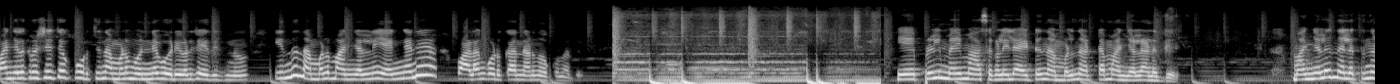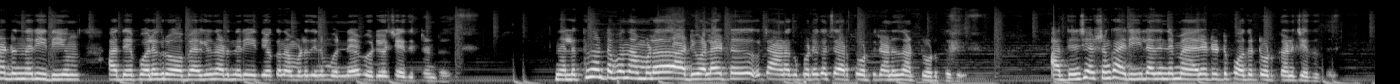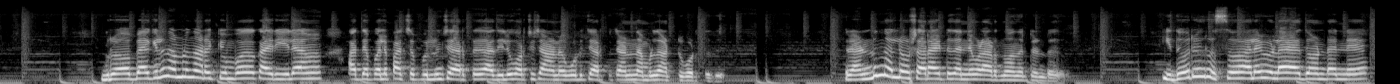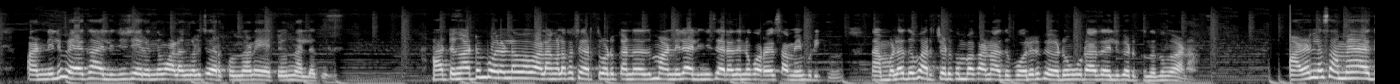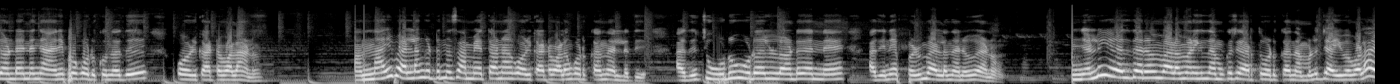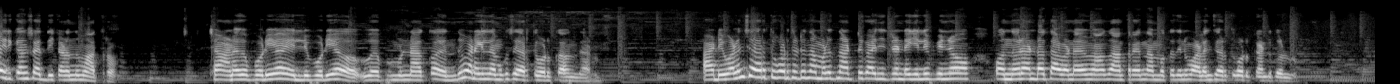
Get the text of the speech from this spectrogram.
മഞ്ഞൾ കൃഷിയെ കുറിച്ച് നമ്മൾ മുന്നേ വീഡിയോകൾ ചെയ്തിരുന്നു. ഇന്ന് നമ്മൾ മഞ്ഞളിന് എങ്ങനെ വളം കൊടുക്കാന്നാണ് നോക്കുന്നത്. ഏപ്രിൽ മെയ് മാസങ്ങളിലായിട്ട് നമ്മൾ നട്ട മഞ്ഞളാണിത്. മഞ്ഞൾ നിലത്ത് നടുന്ന രീതിയും അതേപോലെ ഗ്രോ ബാഗിൽ നടുന്ന രീതിയൊക്കെ നമ്മൾ ഇതിന് മുന്നേ വീഡിയോ ചെയ്തിട്ടുണ്ട്. നിലത്ത് നട്ടപ്പോൾ നമ്മൾ അടിവളമായിട്ട് ചാണകപ്പൊടിയൊക്കെ ചേർത്ത് കൊടുത്തിട്ടാണ് നട്ടു കൊടുത്തത് അതിനുശേഷം കരിയിൽ അതിന്റെ മേലെ ഇട്ടിട്ട് പുതട്ട് കൊടുക്കുകയാണ് ചെയ്തത്. ഗ്രോ ബാഗിൽ നമ്മൾ നിറയ്ക്കുമ്പോൾ കരിയില അതേപോലെ പച്ചപ്പുല്ലും ചേർത്ത് അതിൽ കുറച്ച് ചാണകം കൂടി ചേർത്തിട്ടാണ് നമ്മൾ നട്ടു കൊടുത്തത്. രണ്ടും നല്ല ഉഷാറായിട്ട് തന്നെ വളർന്നു വന്നിട്ടുണ്ട്. ഇതൊരു ഹ്രസ്വകാല വിള ആയതുകൊണ്ട് തന്നെ മണ്ണിൽ വേഗം അലിഞ്ഞു ചേരുന്ന വളങ്ങൾ ചേർക്കുന്നതാണ് ഏറ്റവും നല്ലത്. ആട്ടുംകാട്ടും പോലുള്ള വളങ്ങളൊക്കെ ചേർത്ത് കൊടുക്കേണ്ടത് അത് മണ്ണിൽ അലിഞ്ഞു ചേരാൻ തന്നെ കുറേ സമയം പിടിക്കും. നമ്മളത് പറിച്ചെടുക്കുമ്പോൾ കാണാം അതുപോലെ ഒരു കേടും കൂടാതെ അതിൽ കെടുക്കുന്നതും കാണാം. മഴയുള്ള സമയം ആയതുകൊണ്ട് തന്നെ ഞാനിപ്പോൾ കൊടുക്കുന്നത് കോഴിക്കാട്ട വളമാണ് നന്നായി വെള്ളം കിട്ടുന്ന സമയത്താണ് കോഴിക്കാട്ട് വളം കൊടുക്കാൻ നല്ലത്. അത് ചൂട് കൂടുതലുള്ളതുകൊണ്ട് തന്നെ അതിന് എപ്പോഴും വെള്ളം നനവ് വേണം. മഞ്ഞളിൽ ഏത് തരം വളം വേണമെങ്കിലും നമുക്ക് ചേർത്ത് കൊടുക്കാം. നമ്മൾ ജൈവവളം ആയിരിക്കാൻ ശ്രദ്ധിക്കണം എന്ന് മാത്രം. ചാണകപ്പൊടിയോ എല്ലുപൊടിയോ വേപ്പുമിണ്ണാക്കോ എന്ത് വേണമെങ്കിലും നമുക്ക് ചേർത്ത് കൊടുക്കാവുന്നതാണ്. അടിവളം ചേർത്ത് കൊടുത്തിട്ട് നമ്മൾ നട്ട് കഴിഞ്ഞിട്ടുണ്ടെങ്കിൽ പിന്നെ ഒന്നോ രണ്ടോ തവണ മാത്രമേ നമുക്ക് ഇതിന് വളം ചേർത്ത് കൊടുക്കേണ്ടതുള്ളൂ.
